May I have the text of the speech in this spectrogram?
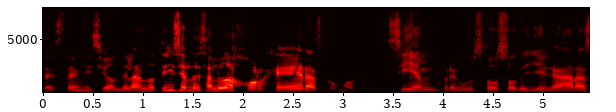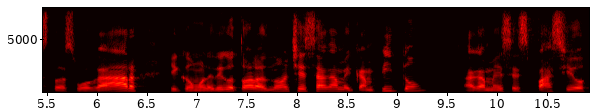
esta emisión de las noticias. Le saluda Jorge Eras, como siempre, gustoso de llegar hasta su hogar. Y como le digo todas las noches, hágame campito, hágame ese espacio,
